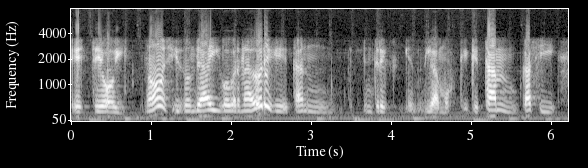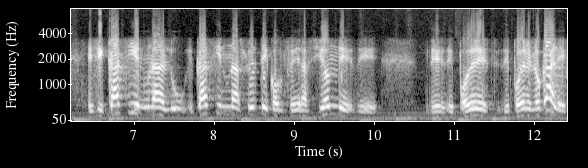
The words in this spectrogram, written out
este hoy, ¿no? Es decir, donde hay gobernadores que están entre digamos que, que están casi es decir, casi en una casi en una suerte de confederación de, de, de, poderes de poderes locales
